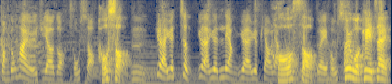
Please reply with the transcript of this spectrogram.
广东话有一句叫做“好手”，好手，嗯，越来越正，越来越亮，越来越漂亮。好手，对，好手。所以我可以在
